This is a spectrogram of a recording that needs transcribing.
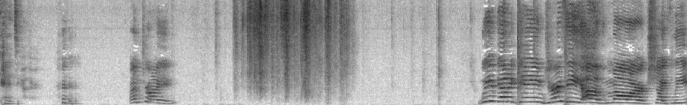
Get it together. I'm trying. We've got a game jersey of Mark Scheifele.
